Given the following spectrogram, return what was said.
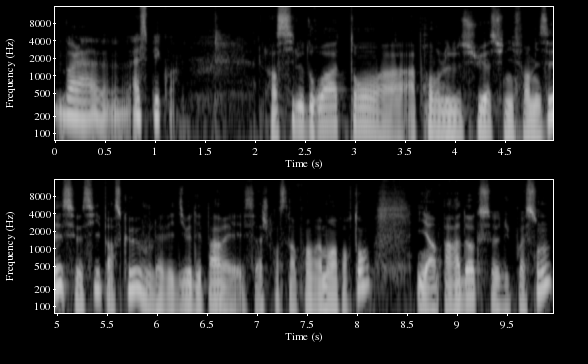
voilà, aspects. Quoi. Alors si le droit tend à, prendre le dessus, à s'uniformiser, c'est aussi parce que, vous l'avez dit au départ, et ça je pense c'est un point vraiment important, il y a un paradoxe du poisson,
